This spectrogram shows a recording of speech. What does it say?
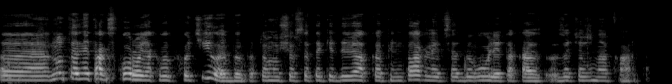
Е, ну, це не так скоро, як ви б хотіли би, тому що все-таки дев'ятка Пентаклів це доволі така затяжна карта.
